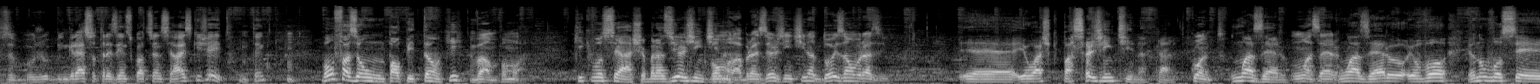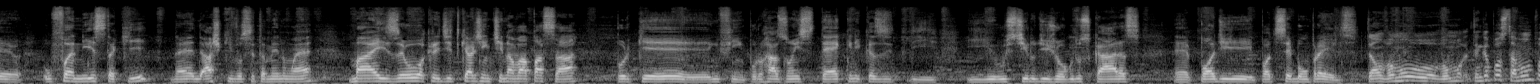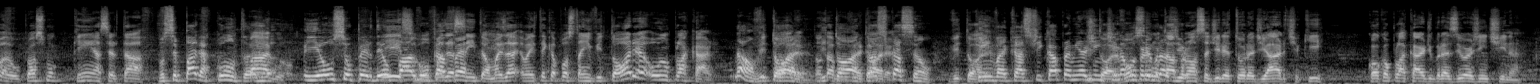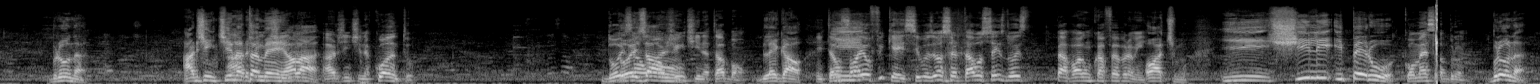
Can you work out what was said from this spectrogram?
ingresso a 300, 400 reais, que jeito? Não tem como. Vamos fazer um palpitão aqui? Vamos, vamos lá. O que, que você acha? Brasil e Argentina? Vamos lá, Brasil e Argentina, 2x1 Brasil. É, eu acho que passa a Argentina, cara. Quanto? 1 a 0. 1 a 0. 1 a 0. Eu vou, eu não vou ser o fanista aqui, né? Acho que você também não é, mas eu acredito que a Argentina vai passar porque, enfim, por razões técnicas e, e, e o estilo de jogo dos caras é, pode, pode ser bom para eles. Então vamos, vamos, tem que apostar, vamos o próximo quem acertar. Você paga a conta? Pago. E eu se eu perder eu Isso, pago vamos o café. fazer assim então, mas, mas tem que apostar em vitória ou no placar? Não, vitória. Vitória, então, vitória, tá bom, vitória. classificação. Vitória. Quem vai classificar para mim Argentina vitória. Vamos você perguntar Brasil. para nossa diretora de arte aqui, qual que é o placar de Brasil e Argentina? Bruna. Argentina, Argentina também, olha lá. Argentina, quanto? 2 a 1 um Argentina, tá bom. Legal. Então E- só eu fiquei. Se eu acertar, vocês dois pagam um café pra mim. Ótimo. E Chile e Peru. Começa, Bruno. Bruna.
